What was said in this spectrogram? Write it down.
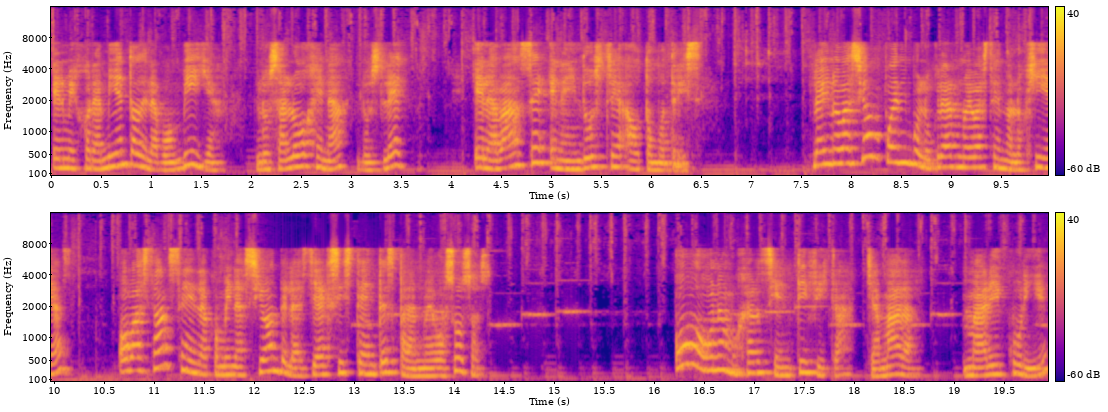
el mejoramiento de la bombilla, luz halógena, luz LED, el avance en la industria automotriz. La innovación puede involucrar nuevas tecnologías o basarse en la combinación de las ya existentes para nuevos usos. Hubo una mujer científica llamada Marie Curie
